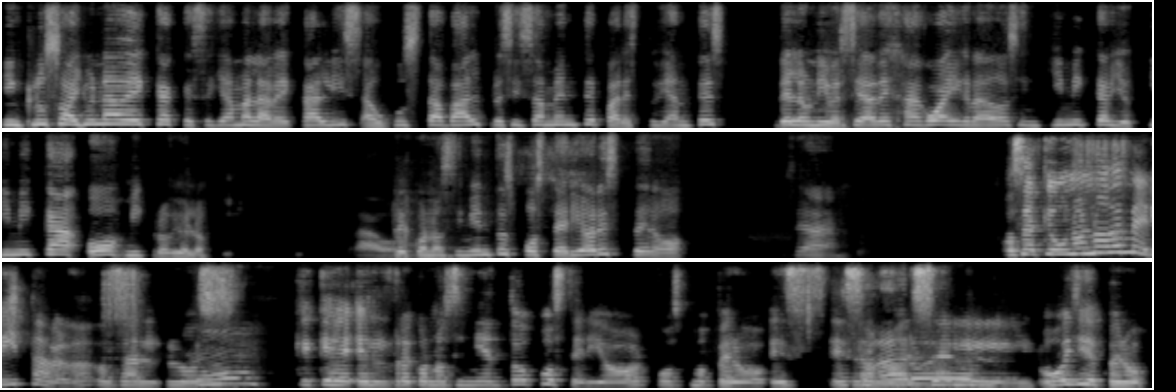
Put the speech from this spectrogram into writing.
Incluso hay una beca que se llama la beca Alice Augusta Ball, precisamente para estudiantes de la Universidad de Hawái graduados en química, bioquímica o microbiología. Reconocimientos posteriores, pero, o sea, O sea, que uno no demerita, ¿verdad? O sea, los no, que, que el reconocimiento posterior, póstumo, pero es eso, ¿no? Es el, oye, pero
